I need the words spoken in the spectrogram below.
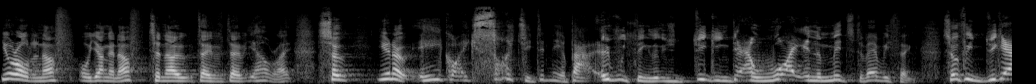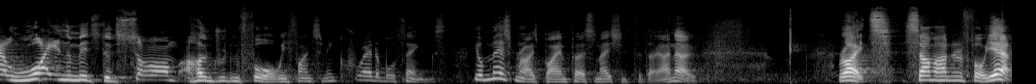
You're old enough or young enough to know David, David, yeah, all right. So, you know, he got excited, didn't he, about everything that was digging down right in the midst of everything. So if we dig out right in the midst of Psalm 104, we find some incredible things. You're mesmerized by impersonations today, I know. Right, Psalm 104. Yeah,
